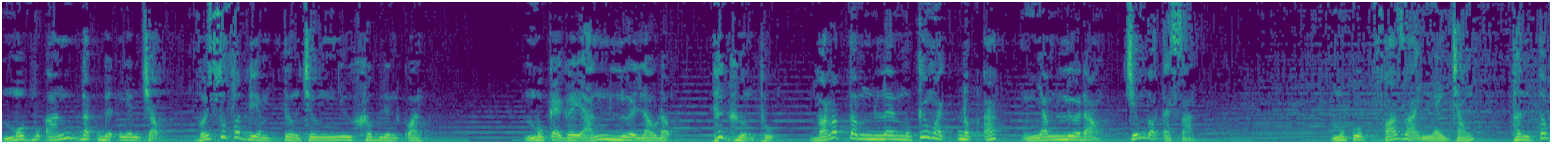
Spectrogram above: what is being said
Một vụ án đặc biệt nghiêm trọng với xuất phát điểm tưởng chừng như không liên quan. Một kẻ gây án lười lao động, thích hưởng thụ và rắp tâm lên một kế hoạch độc ác nhằm lừa đảo chiếm đoạt tài sản. Một cuộc phá giải nhanh chóng, thần tốc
